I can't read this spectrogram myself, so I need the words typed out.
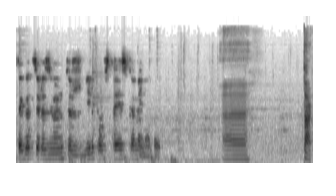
Z tego co rozumiem, to żwir powstaje z kamienia, tak? Eee, tak.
